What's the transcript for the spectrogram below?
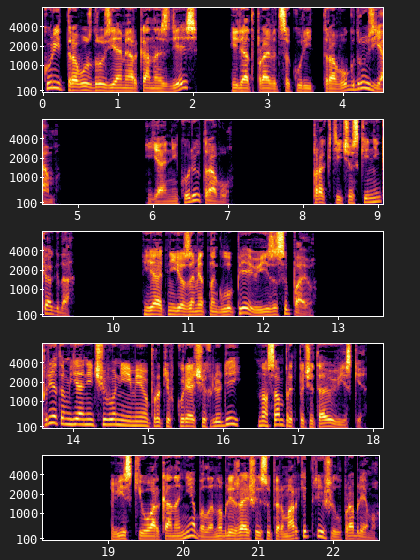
Курить траву с друзьями Аркана здесь или отправиться курить траву к друзьям. Я не курю траву. Практически никогда. Я от нее заметно глупею и засыпаю. При этом я ничего не имею против курящих людей, но сам предпочитаю виски. Виски у Аркана не было, но ближайший супермаркет решил проблему.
